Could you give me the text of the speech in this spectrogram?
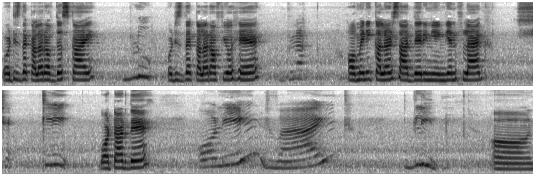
What is the color of the sky? blue, What is the color of your hair? black, How many colors are there in the Indian flag? clay, What are they? Orange, white, green, Uh,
